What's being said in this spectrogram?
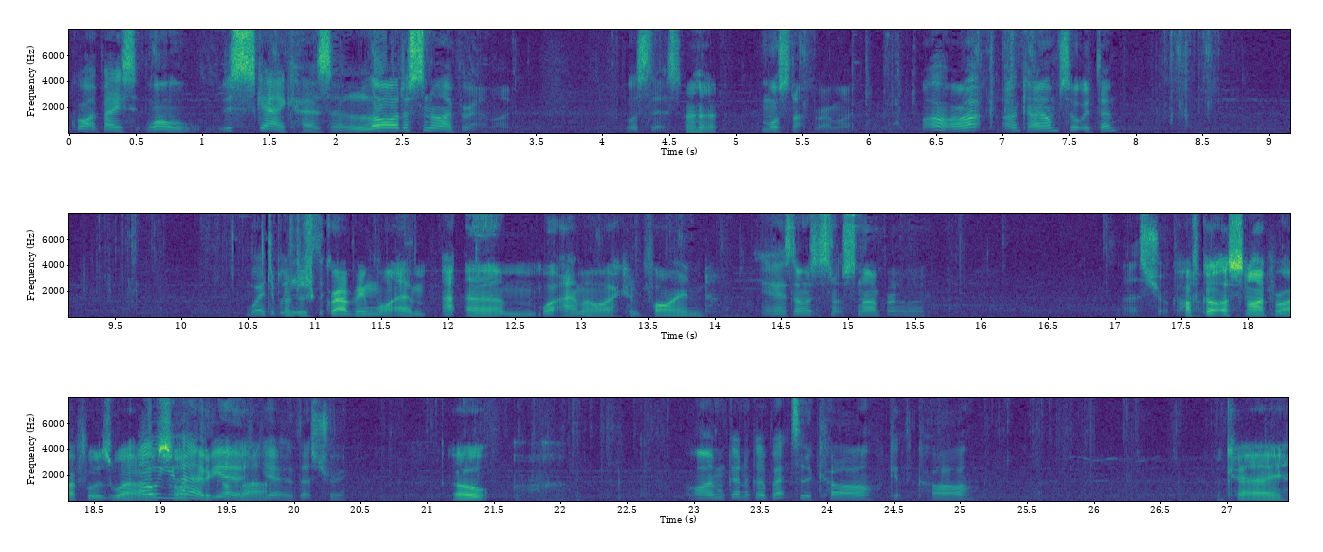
quite basic. Whoa, this skag has a lot of sniper ammo. What's this? More sniper ammo. Alright, okay, I'm sorted then. Where did we I'm just grabbing what am um what ammo I can find. Yeah, as long as it's not sniper ammo. That's shotgun. I've got a sniper rifle as well, Oh, so you I'll have, yeah, yeah, that's true. Oh, I'm gonna go back to the car, get the car. okay.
